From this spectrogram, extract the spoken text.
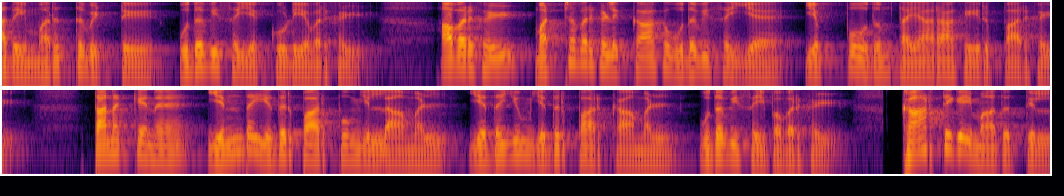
அதை மறுத்துவிட்டு உதவி செய்யக்கூடியவர்கள். அவர்கள் மற்றவர்களுக்காக உதவி செய்ய எப்போதும் தயாராக இருப்பார்கள். தனக்கென எந்த எதிர்பார்ப்பும் இல்லாமல் எதையும் எதிர்பார்க்காமல் உதவி செய்பவர்கள். கார்த்திகை மாதத்தில்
